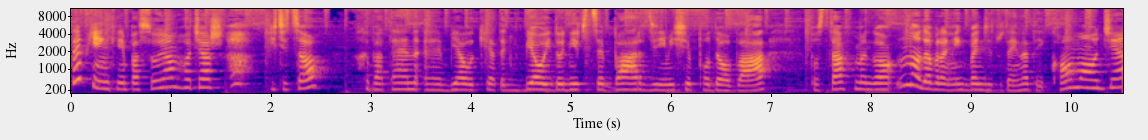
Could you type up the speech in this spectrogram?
Te pięknie pasują, chociaż o, wiecie co? Chyba ten e, biały kwiatek w białej doniczce bardziej mi się podoba. Postawmy go, no dobra, niech będzie tutaj na tej komodzie.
